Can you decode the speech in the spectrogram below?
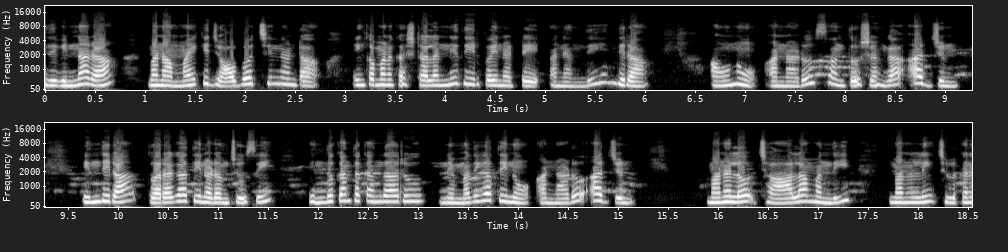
ఇది విన్నారా? మన అమ్మాయికి జాబ్ వచ్చిందంట. ఇంకా మన కష్టాలన్నీ తీరిపోయినట్టే అని అంది ఇందిరా. అవును అన్నాడు సంతోషంగా అర్జున్. ఇందిర త్వరగా తినడం చూసి ఎందుకంత కందారు నెమ్మదిగా తిను అన్నాడు అర్జున్. మనలో చాలా మంది మనల్ని చులకన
